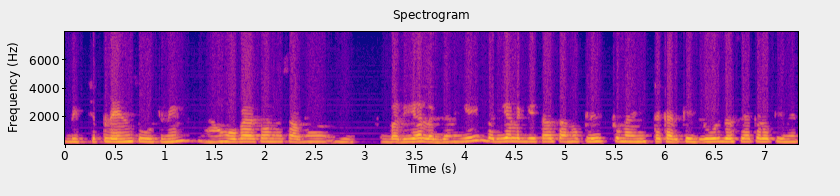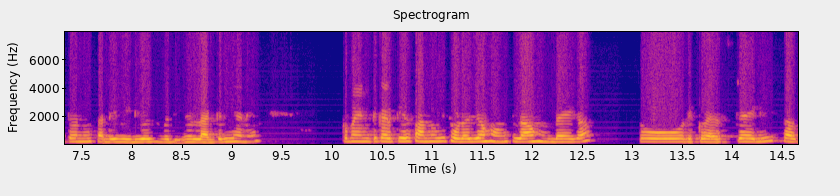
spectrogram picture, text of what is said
ਵਿੱਚ ਪਲੇਨ ਸੂਟ ਨੇ ਹੋਗਾ ਤੁਹਾਨੂੰ ਸਭ ਵਧੀਆ ਲੱਗਣਗੇ। ਵਧੀਆ ਲੱਗੇ ਤਾਂ ਸਾਨੂੰ ਪਲੀਜ਼ ਕਮੈਂਟ ਕਰਕੇ ਜਰੂਰ ਦੱਸਿਆ ਕਰੋ ਕਿਵੇਂ ਤੁਹਾਨੂੰ ਸਾਡੀ ਵੀਡੀਓਜ਼ ਵਧੀਆ ਲੱਗ ਰਹੀਆਂ ਨੇ। ਕਮੈਂਟ ਕਰਕੇ ਸਾਨੂੰ ਵੀ ਥੋੜਾ ਜਿਹਾ ਹੌਸਲਾ ਹੁੰਦਾ ਹੈਗਾ। ਸੋ ਰਿਕੁਐਸਟ ਹੈਗੀ, ਸਭ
